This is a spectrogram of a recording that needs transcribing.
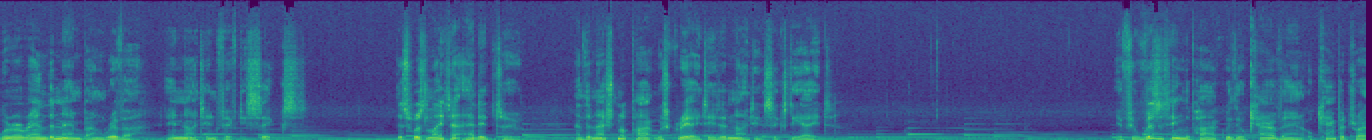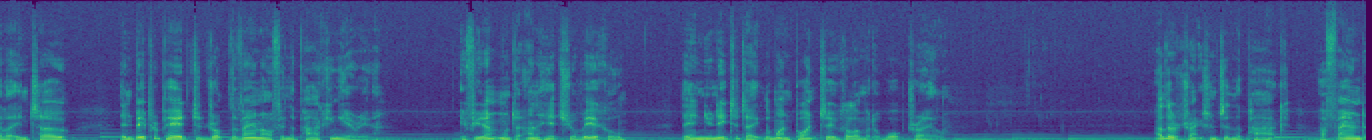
were around the Nambung River in 1956. This was later added to, and the national park was created in 1968. If you're visiting the park with your caravan or camper trailer in tow, then be prepared to drop the van off in the parking area. If you don't want to unhitch your vehicle, then you need to take the 1.2 kilometre walk trail. Other attractions in the park are found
